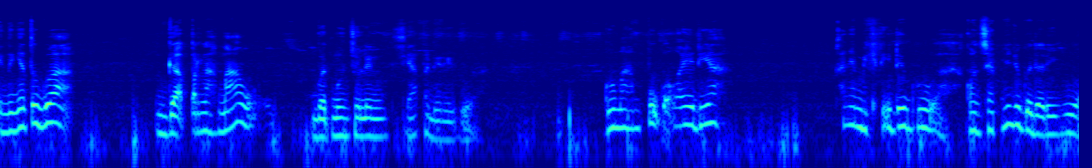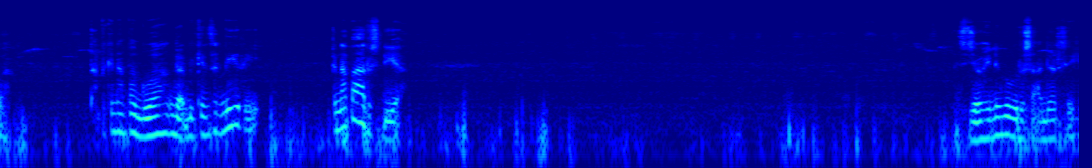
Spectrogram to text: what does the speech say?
intinya tuh gue gak pernah mau buat munculin siapa diri gue gue mampu kok kayak dia. Kan yang bikin ide gue konsepnya juga dari gue tapi kenapa gue nggak bikin sendiri? Kenapa harus dia sejauh ini gue baru sadar sih.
